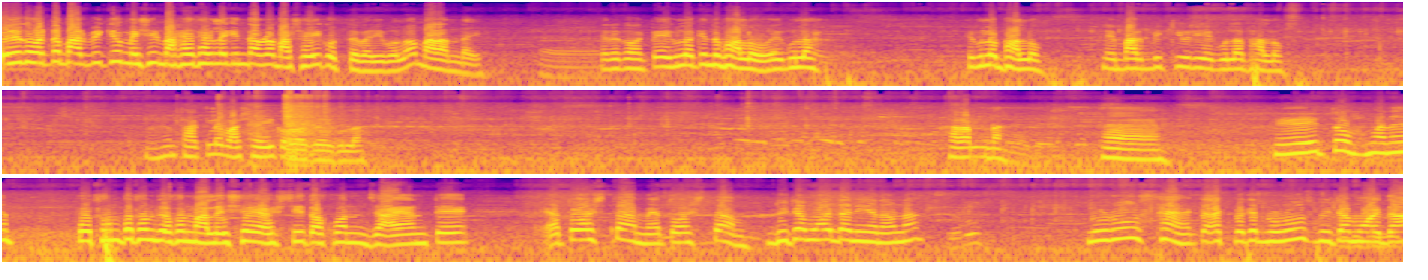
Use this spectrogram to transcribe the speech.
এরকম একটা বারবিকিউ মেশিন বাসায় থাকলে কিন্তু আমরা বাসায়ই করতে পারি বলো বারান্দায়। এরকম একটা এগুলো কিন্তু ভালো এগুলা এগুলো ভালো। এই বারবিকিউরি এগুলা ভালো। থাকলে বাসায়ই করা যায় এগুলা। খারাপ না। হ্যাঁ। এই তো মানে প্রথম প্রথম যখন মালয়েশিয়ায় আসছি, তখন জায়ান্টে এত আসতাম এত আসতাম। দুইটা ময়দা নিয়ে নাও না। নুডলস হ্যাঁ একটা এক প্যাকেট নুডলস, দুইটা ময়দা।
